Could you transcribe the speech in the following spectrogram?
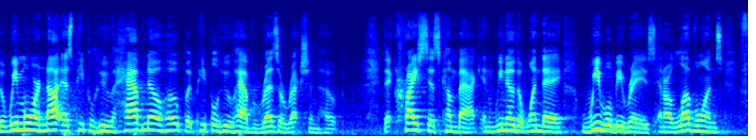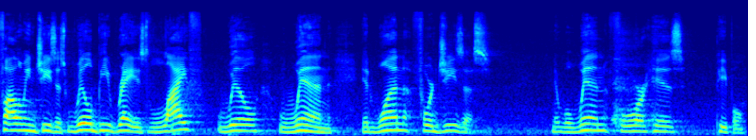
that we mourn not as people who have no hope, but people who have resurrection hope. That Christ has come back, and we know that one day we will be raised, and our loved ones following Jesus will be raised. Life will win. It won for Jesus, and it will win for his people.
